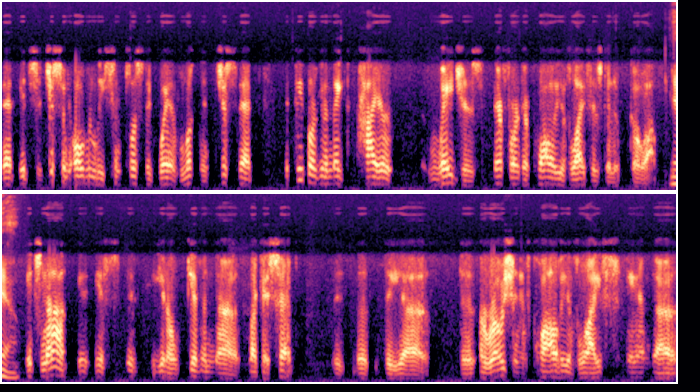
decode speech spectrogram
that it's just an overly simplistic way of looking. It's just that if people are going to make higher wages, therefore their quality of life is going to go up. Yeah, it's not if, if you know, given uh, like I said, the the the, uh, the erosion of quality of life and uh,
